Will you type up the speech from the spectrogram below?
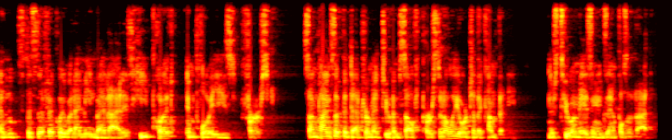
And specifically, what I mean by that is he put employees first, sometimes at the detriment to himself personally or to the company. There's two amazing examples of that.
